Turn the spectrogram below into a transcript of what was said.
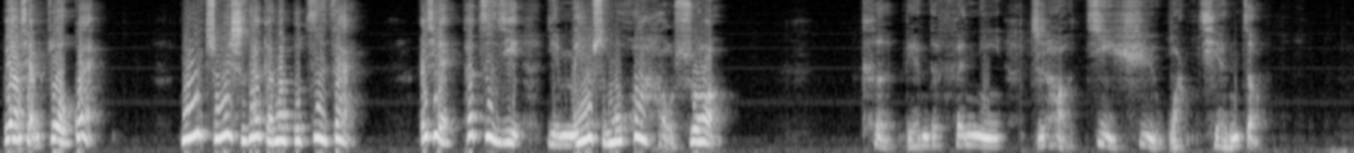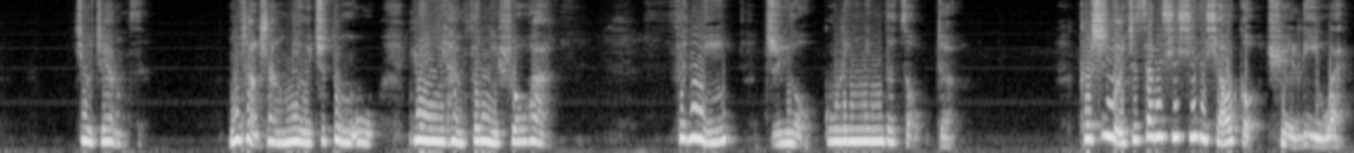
不要想作怪。”你们只会使他感到不自在，而且他自己也没有什么话好说。可怜的芬妮只好继续往前走。就这样子，农场上没有一只动物愿意和芬妮说话。芬妮只有孤零零的走着。可是有一只脏兮兮的小狗却例外，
